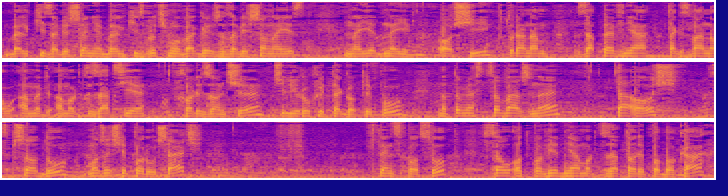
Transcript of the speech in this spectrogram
belki, zawieszenie belki, zwróćmy uwagę, że zawieszona jest na jednej osi, która nam zapewnia tak zwaną amortyzację w horyzoncie, czyli ruchy tego typu. Natomiast co ważne, ta oś z przodu może się poruszać, w ten sposób. Są odpowiednie amortyzatory po bokach,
